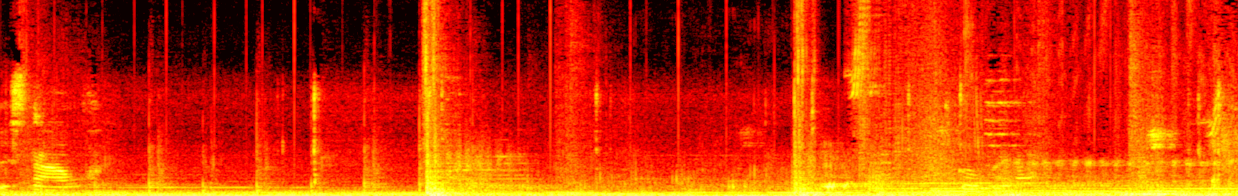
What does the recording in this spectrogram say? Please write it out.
This now? Go there.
